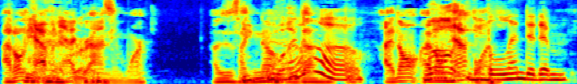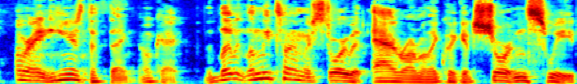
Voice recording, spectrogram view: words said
I don't have an aggrons. aggron anymore. I was just like, no, I don't. I don't. I Well, don't have one. blended him. All right, here's the thing. Okay, let me let me tell you my story with Aggron really quick. It's short and sweet.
